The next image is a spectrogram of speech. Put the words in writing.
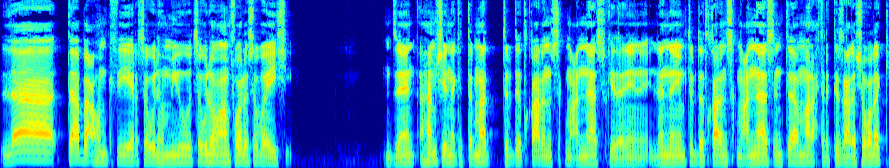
لا تابعهم كثير سوي لهم mute سوي لهم unfollow سوي أي شيء. زين أهم شيء إنك أنت ما تبدأ تقارن نفسك مع الناس وكذا لأن يوم تبدأ تقارن نفسك مع الناس أنت ما راح تركز على شغلك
